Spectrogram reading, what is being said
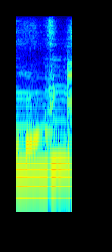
mm-hmm.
